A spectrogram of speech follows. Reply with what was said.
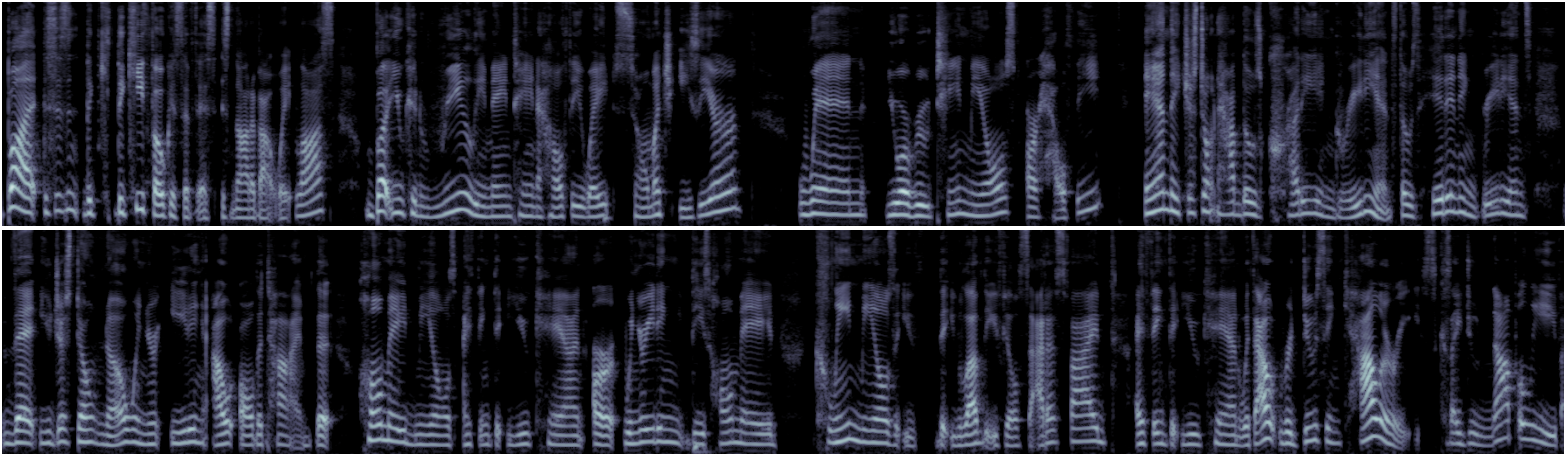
But this isn't the, the key focus of this is not about weight loss, but you can really maintain a healthy weight so much easier when your routine meals are healthy and they just don't have those cruddy ingredients, those hidden ingredients that you just don't know when you're eating out all the time. The homemade meals, I think that you can or when you're eating these homemade clean meals that you that you love that you feel satisfied i think that you can without reducing calories because i do not believe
